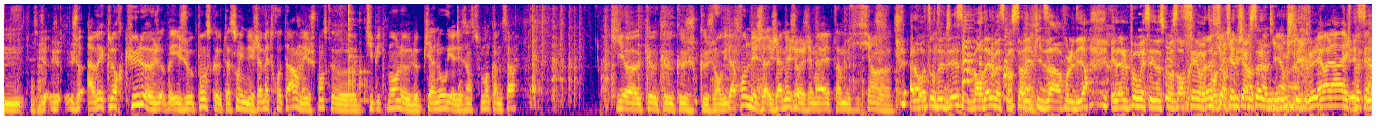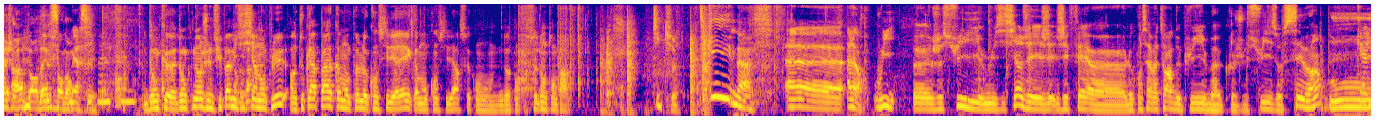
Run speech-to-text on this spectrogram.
je- je- je- avec le recul, je, et je pense que de toute façon il n'est jamais trop tard, mais je pense que typiquement le, le piano, il y a des instruments comme ça qui euh, que, que, que, j'ai envie d'apprendre, mais ja- jamais je- j'aimerais être un musicien. euh. Alors autour de Jay, c'est le bordel parce qu'on sert des pizzas, hein, faut le dire. Et là, le pauvre essaie de se concentrer autour sûr de ce que quatre je suis en train personnes de qui dire, bougent ouais. les trucs. Et voilà, et je peux c'est faire. un bordel sans nom. Merci. Donc, euh, donc non, je ne suis pas musicien non plus. En tout cas, pas comme on peut le considérer et comme on considère ceux, qu'on, dont, on, ceux dont on parle. Tic. Tikin Euh, alors, oui, euh, je suis musicien. J'ai- fait euh, le conservatoire depuis bah, que je suis au CE1. Quel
